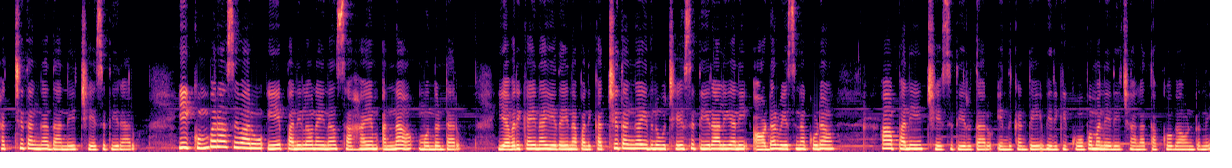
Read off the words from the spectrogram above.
ఖచ్చితంగా దాన్ని చేసి తీరారు. ఈ కుంభరాశి వారు ఏ పనిలోనైనా సహాయం అన్నా ముందుంటారు. ఎవరికైనా ఏదైనా పని ఖచ్చితంగా ఇది నువ్వు చేసి తీరాలి అని ఆర్డర్ వేసినా కూడా ఆ పని చేసి తీరుతారు. ఎందుకంటే వీరికి కోపం అనేది చాలా తక్కువగా ఉంటుంది.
